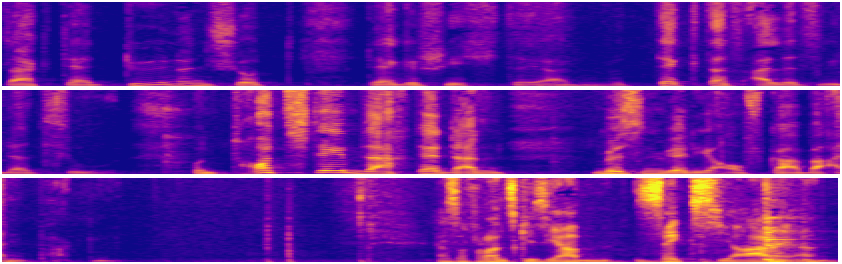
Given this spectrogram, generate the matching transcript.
sagt der Dünenschutt der Geschichte. Ja, deckt das alles wieder zu. Und trotzdem, sagt er dann, müssen wir die Aufgabe anpacken. Herr Safranski, Sie haben sechs Jahre an,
